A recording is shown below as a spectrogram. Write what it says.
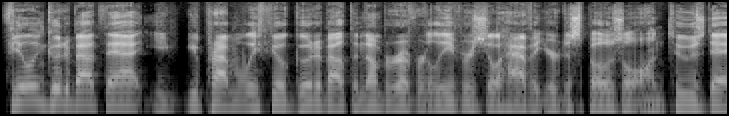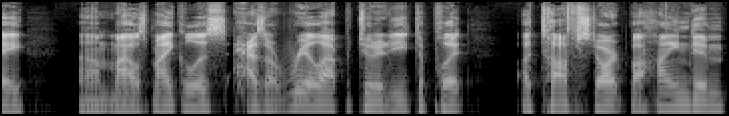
feeling good about that. You you probably feel good about the number of relievers you'll have at your disposal on Tuesday. Um, Miles Mikolas has a real opportunity to put a tough start behind him,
